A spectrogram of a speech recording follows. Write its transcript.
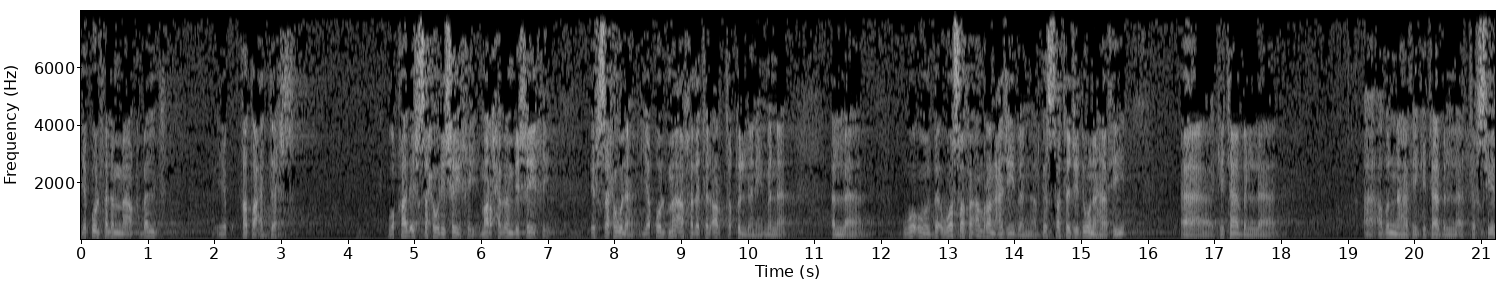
يقول فلما أقبلت قطع الدرس. وقال افسحوا لشيخي مرحبا بشيخي. افسحوا له. يقول ما أخذت الأرض تقلني من وصف أمرا عجيبا. القصة تجدونها في آه، كتاب آه، أظنها في كتاب التفسير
